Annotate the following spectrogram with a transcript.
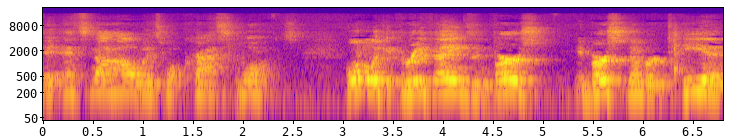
it's not always what Christ wants. I want to look at three things. In verse, in verse number 10,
